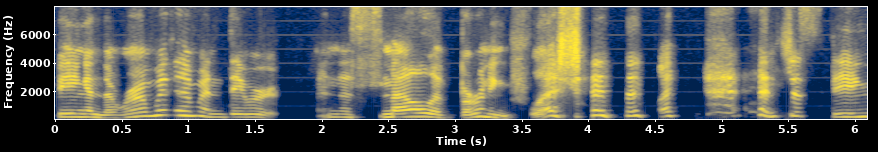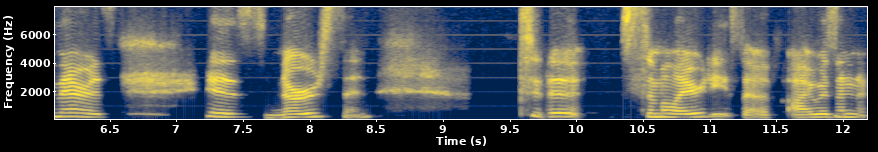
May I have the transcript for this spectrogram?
being in the room with him when they were in the smell of burning flesh and like and just being there as his nurse and to the similarities of I was in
